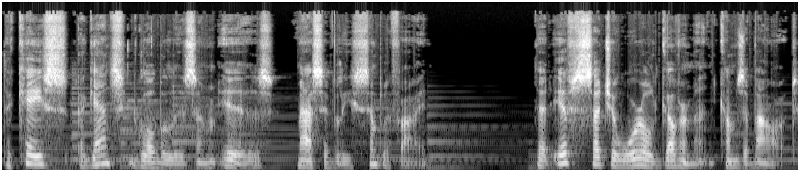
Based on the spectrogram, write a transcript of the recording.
The case against globalism is, massively simplified, that if such a world government comes about,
